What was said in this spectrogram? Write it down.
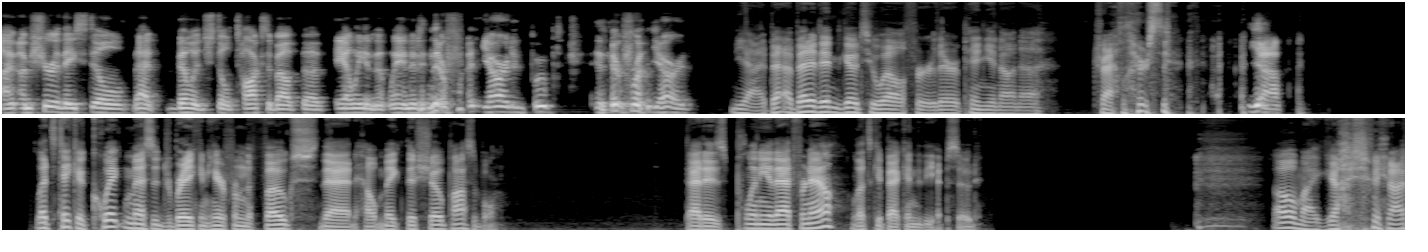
I, I'm sure they still that village still talks about the alien that landed in their front yard and pooped in their front yard. Yeah, I bet I bet it didn't go too well for their opinion on uh travelers. yeah. Let's take a quick message break and hear from the folks that help make this show possible. That is plenty of that for now. Let's get back into the episode. Oh my gosh, man! I...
